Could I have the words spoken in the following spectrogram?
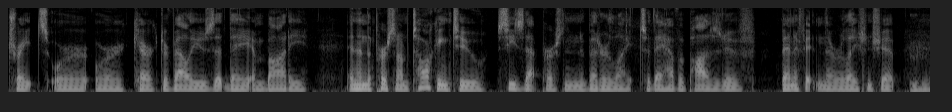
traits or or character values that they embody, and then the person I'm talking to sees that person in a better light, so they have a positive benefit in their relationship. Mm-hmm.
